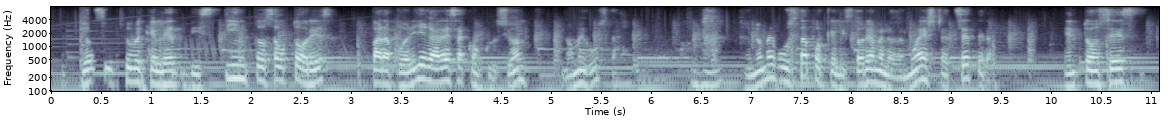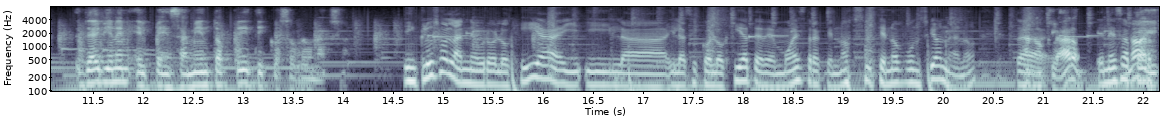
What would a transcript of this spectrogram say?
Yo sí tuve que leer distintos autores para poder llegar a esa conclusión. No me gusta. Y no me gusta porque la historia me lo demuestra, etcétera. Entonces, de ahí viene el pensamiento crítico sobre una acción. Incluso la neurología y, la, psicología te demuestra que no, que no funciona, ¿no? Ah, no, claro. En esa parte.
